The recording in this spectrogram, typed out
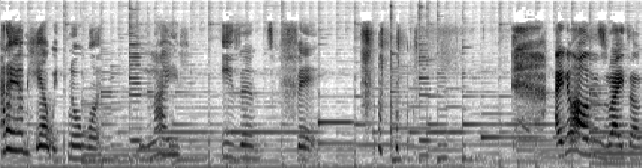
And I am here with no one. Life isn't fair. I know how this writer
